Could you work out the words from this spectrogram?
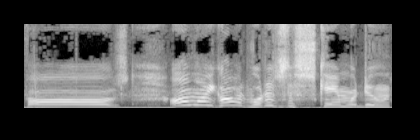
Pause. Oh my god, what is this camera doing?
